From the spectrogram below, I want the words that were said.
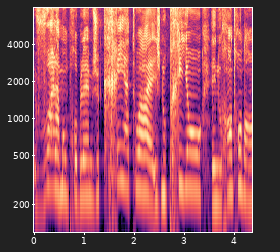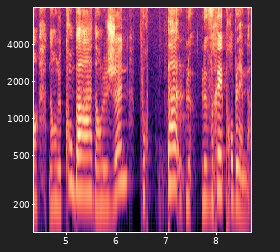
voilà mon problème, je crie à toi et nous prions et nous rentrons dans, le combat, dans le jeûne, pour pas le, le vrai problème.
